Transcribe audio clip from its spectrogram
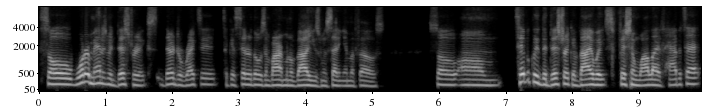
So water management districts, they're directed to consider those environmental values when setting MFLs. So um, typically the district evaluates fish and wildlife habitat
